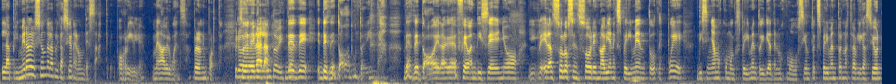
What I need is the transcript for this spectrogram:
la primera versión de la aplicación era un desastre horrible, me da vergüenza, pero no importa. Pero desde qué punto de vista? Desde, desde todo punto de vista, desde todo, era feo en diseño, eran solo sensores, no habían experimentos, después diseñamos como experimento, hoy día tenemos como 200 experimentos en nuestra aplicación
